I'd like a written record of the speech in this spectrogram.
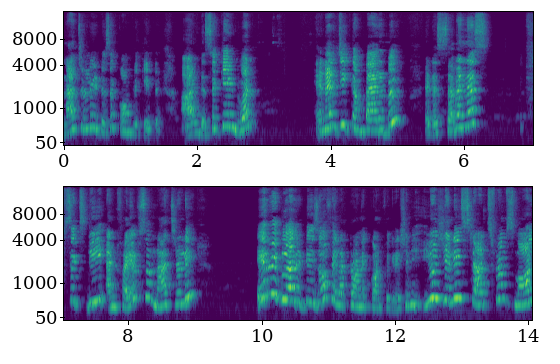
naturally it is a complicated. And the second one, energy comparable. It is 7s, 6d and 5. So, naturally irregularities of electronic configuration usually starts from smaller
